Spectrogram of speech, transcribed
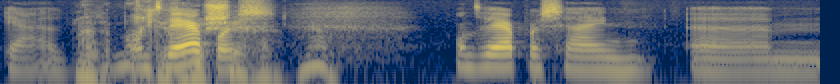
ja, Nou, gerust ontwerpers. Ja. ontwerpers zijn ehm,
